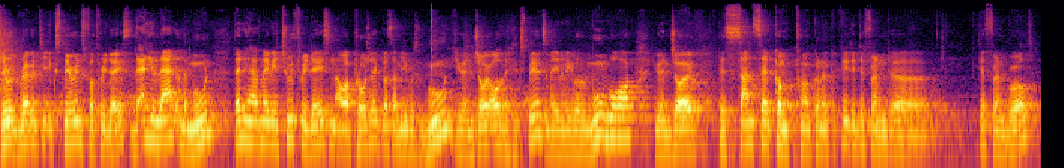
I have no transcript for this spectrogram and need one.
zero gravity experience for three days. Then you land on the moon. Then you have maybe two, three days in our project Los Amigos Moon. You enjoy all this experience. And maybe make a little moonwalk. You enjoy the sunset, com- com- a completely different, uh, different world.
